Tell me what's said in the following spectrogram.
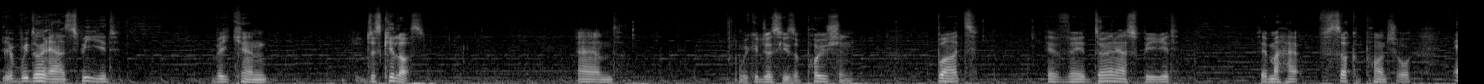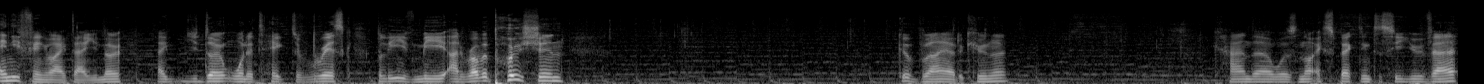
if we don't outspeed, they can just kill us. And we could just use a potion. But if they don't outspeed, they might have sucker punch or anything like that, you know? You don't want to take the risk. Believe me, I'd rather potion Goodbye, Articuno. Kinda was not expecting to see you there,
